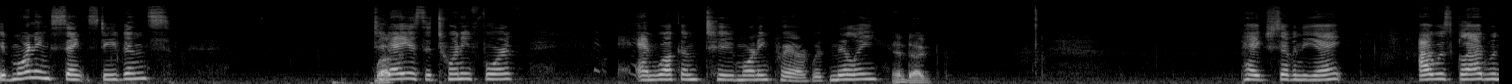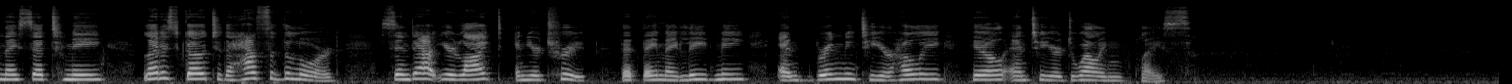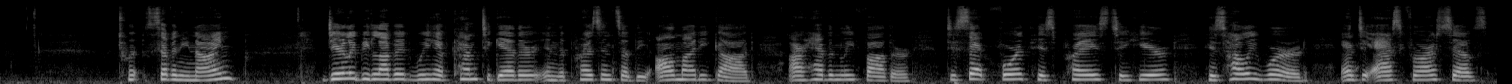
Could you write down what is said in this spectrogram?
Good morning, St. Stephen's. Today is the 24th, and welcome to morning prayer with Millie, And Doug. page 78. I was glad when they said to me, Let us go to the house of the Lord. Send out your light and your truth, that they may lead me and bring me to your holy hill and to your dwelling place. 79. Dearly beloved, we have come together in the presence of the Almighty God, our Heavenly Father, to set forth His praise, to hear His holy word, and to ask for ourselves,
